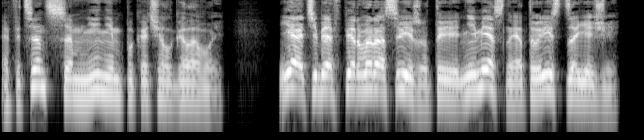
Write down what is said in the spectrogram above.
Официант с сомнением покачал головой. «Я тебя в первый раз вижу. Ты не местный, а турист заезжий.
